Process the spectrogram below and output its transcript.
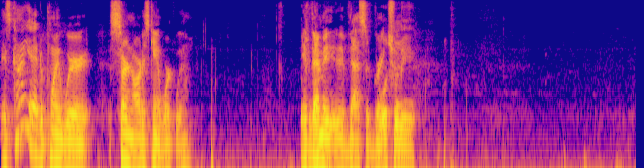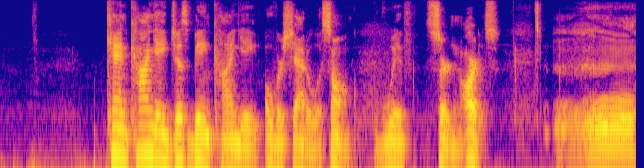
is Kanye at the point where certain artists can't work with him? If that may, if that's a great. What you mean? Can Kanye just being Kanye overshadow a song with certain artists? Mm,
